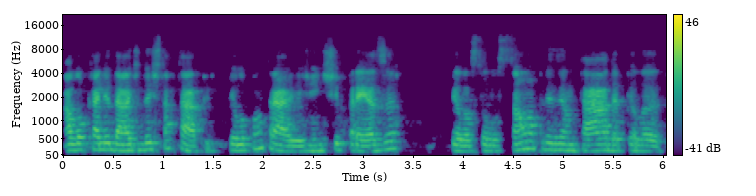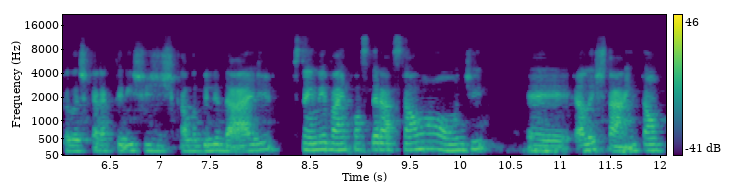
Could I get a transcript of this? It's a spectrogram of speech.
a localidade da startup. Pelo contrário, a gente preza pela solução apresentada, pela, pelas características de escalabilidade, sem levar em consideração aonde é, ela está. Então,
